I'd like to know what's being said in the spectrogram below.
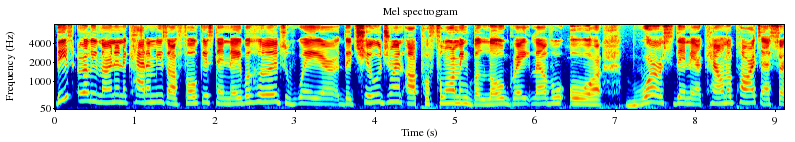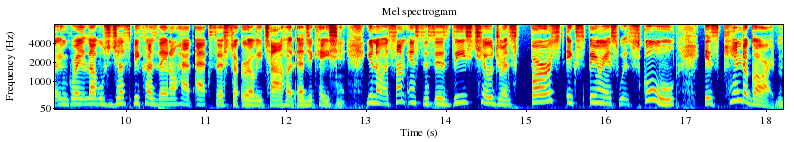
these early learning academies are focused in neighborhoods where the children are performing below grade level or worse than their counterparts at certain grade levels just because they don't have access to early childhood education. You know, in some instances, these children's first experience with school is kindergarten,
